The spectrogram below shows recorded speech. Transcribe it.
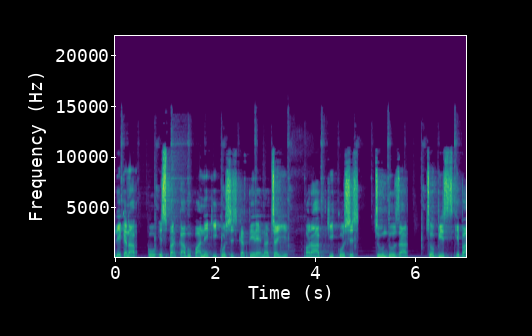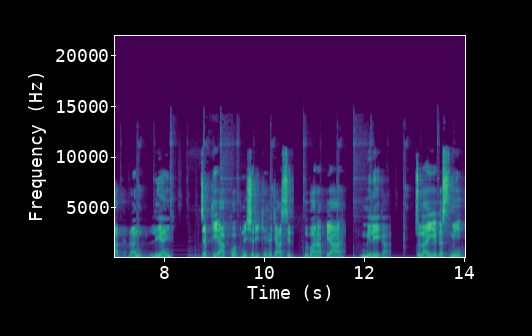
लेकिन आपको इस पर काबू पाने की कोशिश करते रहना चाहिए और आपकी कोशिश जून 2024 के बाद रंग ले आएँगी। जबकि आपको अपने शरीक हज़ार से दोबारा प्यार मिलेगा। जुलाई, अगस्त में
